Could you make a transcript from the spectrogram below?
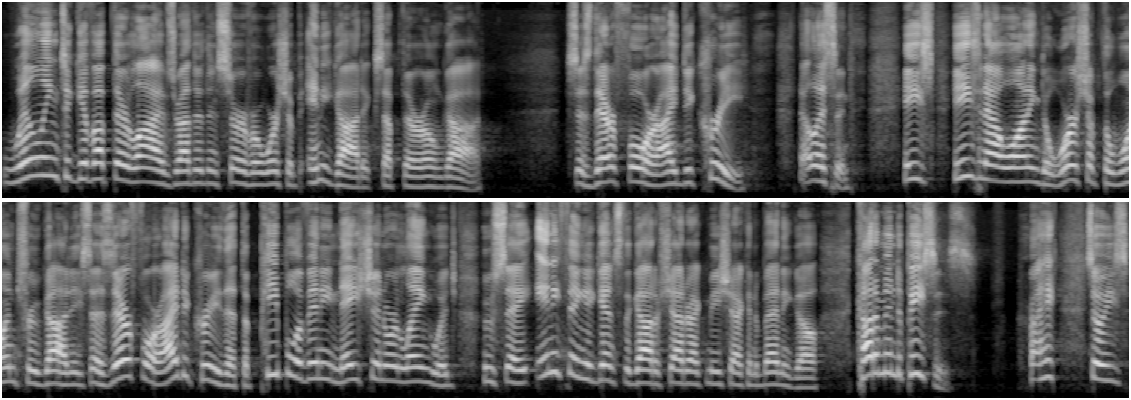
willing to give up their lives rather than serve or worship any god except their own god he says therefore i decree now listen He's, he's now wanting to worship the one true God. And he says, Therefore, I decree that the people of any nation or language who say anything against the God of Shadrach, Meshach, and Abednego, cut them into pieces. Right? So he's,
